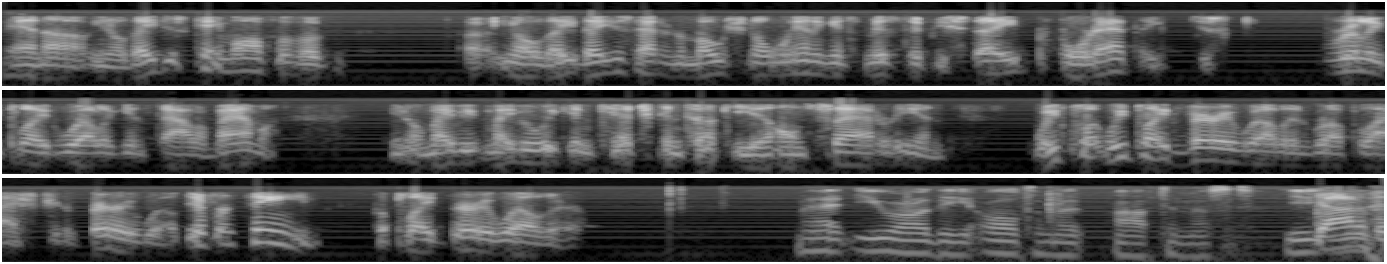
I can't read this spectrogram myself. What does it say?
and uh, you know they just came off of a, uh, you know they they just had an emotional win against Mississippi State. Before that, they just really played well against Alabama. You know, maybe maybe we can catch Kentucky on Saturday, and we pl- we played very well in Rupp last year, very well. Different team, but played very well there. Matt, you are the ultimate optimist. You Gotta be.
